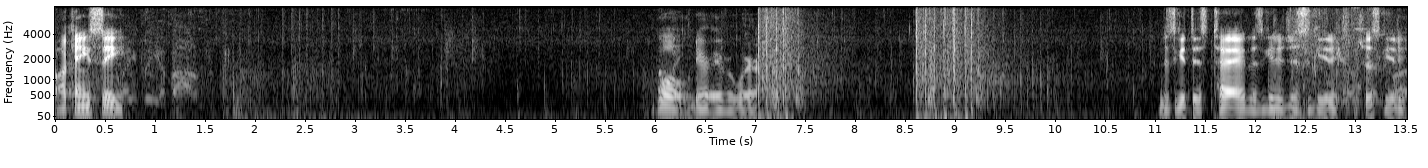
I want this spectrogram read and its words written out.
Oh, I can't see. Whoa, they're everywhere. Let's get this tag. Let's get it. Just get it. Just get it.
